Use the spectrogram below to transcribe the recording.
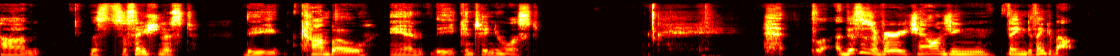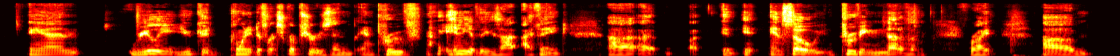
um, the cessationist, the combo, and the continualist. This is a very challenging thing to think about. And really you could point at different scriptures and, and prove any of these, I, I think. Uh, uh, and so proving none of them, right? Um,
